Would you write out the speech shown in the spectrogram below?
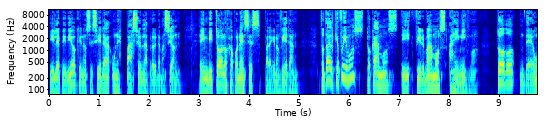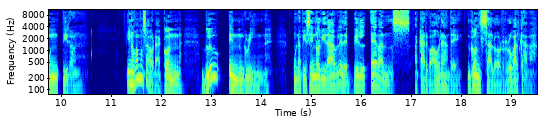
y le pidió que nos hiciera un espacio en la programación, e invitó a los japoneses para que nos vieran. Total que fuimos, tocamos y firmamos ahí mismo. Todo de un tirón. Y nos vamos ahora con Blue and Green una pieza inolvidable de Bill Evans, a cargo ahora de Gonzalo Rubalcaba.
